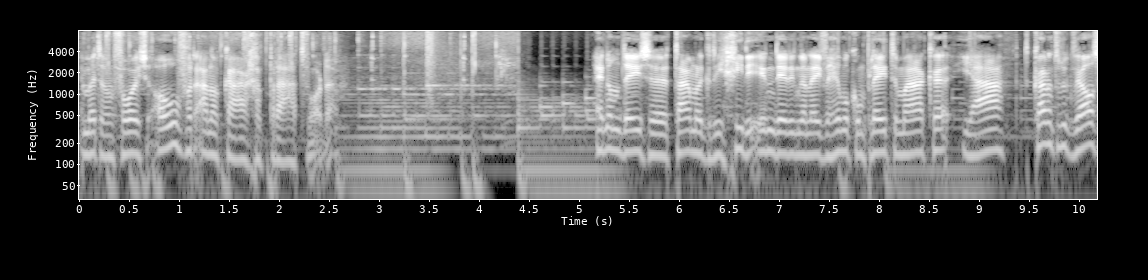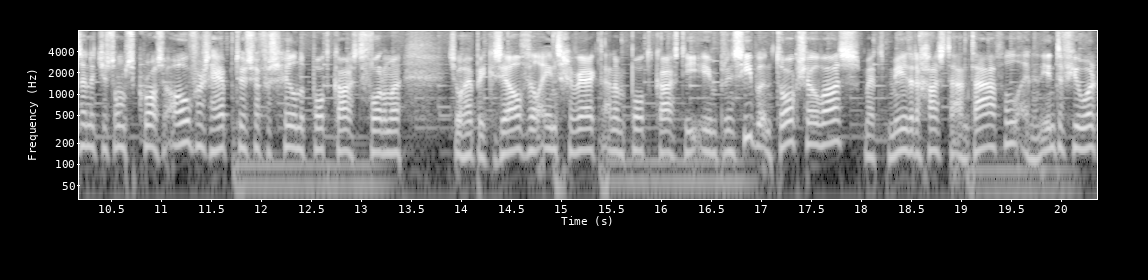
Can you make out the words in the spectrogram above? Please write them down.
en met een voice-over aan elkaar gepraat worden. En om deze tamelijk rigide indeling dan even helemaal compleet te maken, ja, het kan natuurlijk wel zijn dat je soms crossovers hebt tussen verschillende podcastvormen. Zo heb ik zelf wel eens gewerkt aan een podcast die in principe een talkshow was, met meerdere gasten aan tafel en een interviewer.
